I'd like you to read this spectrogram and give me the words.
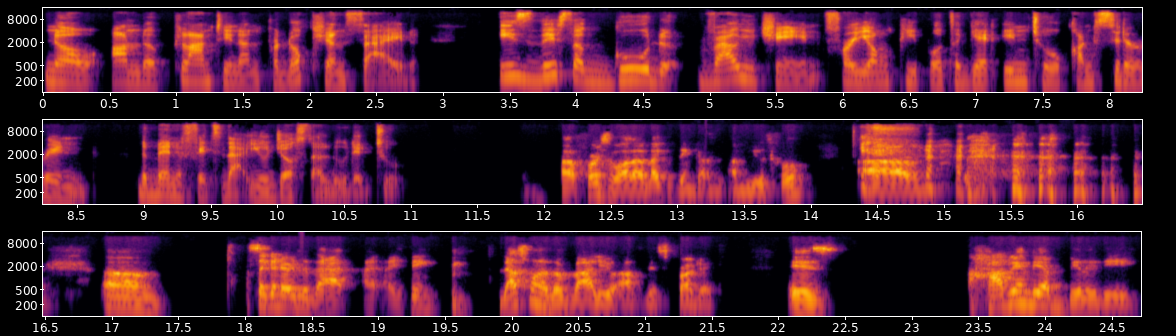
Now, on the planting and production side, is this a good value chain for young people to get into considering the benefits that you just alluded to? Uh, first of all, I'd like to think I'm, I'm youthful. Um, um, secondary to that, I, I think that's one of the value of this project is having the ability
